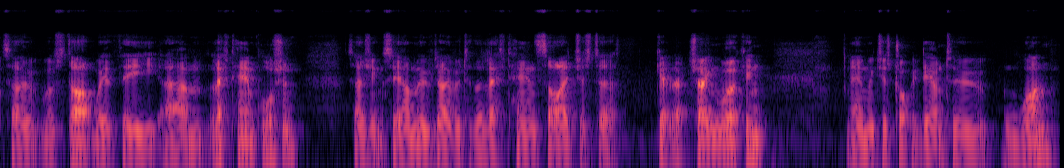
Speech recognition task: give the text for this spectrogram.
So we'll start with the um, left hand portion. So as you can see I moved over to the left hand side just to get that chain working and we just drop it down to one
